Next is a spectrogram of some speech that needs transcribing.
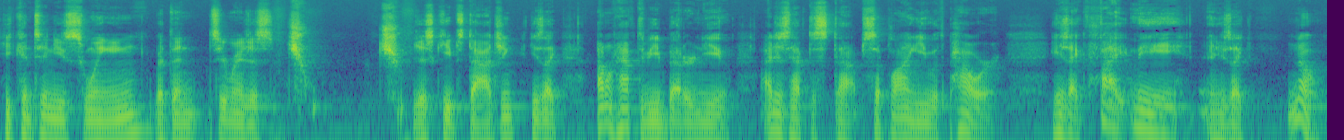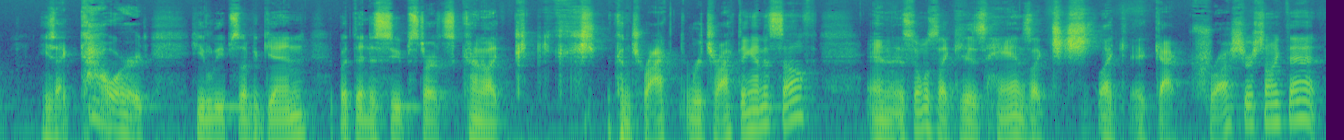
He continues swinging, but then Superman just just keeps dodging. He's like, I don't have to be better than you. I just have to stop supplying you with power. He's like, fight me. And he's like, no. He's like, coward. He leaps up again, but then the soup starts kind of like contract, retracting on itself. And it's almost like his hands like, like it got crushed or something like that.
